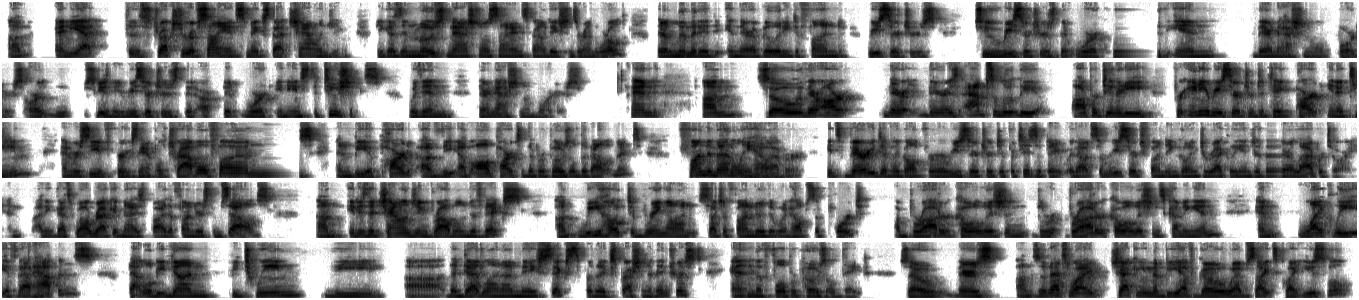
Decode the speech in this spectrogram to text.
Um, and yet, the structure of science makes that challenging because in most national science foundations around the world, they're limited in their ability to fund researchers to researchers that work within their national borders, or excuse me, researchers that are that work in institutions within their national borders. And um, so there are there there is absolutely opportunity for any researcher to take part in a team and receive, for example, travel funds and be a part of the of all parts of the proposal development. Fundamentally, however, it's very difficult for a researcher to participate without some research funding going directly into their laboratory. And I think that's well recognized by the funders themselves. Um, it is a challenging problem to fix. Um, we hope to bring on such a funder that would help support a broader coalition, the broader coalitions coming in. And likely, if that happens, that will be done between the, uh, the deadline on May 6th for the expression of interest and the full proposal date. So there's, um, so that's why checking the BF Go website is quite useful.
